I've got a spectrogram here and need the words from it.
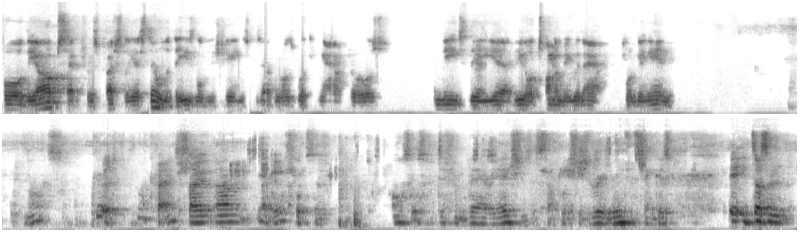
for the ARB sector especially, are still the diesel machines because everyone's working outdoors and needs the uh, the autonomy without plugging in. Nice, good. Okay, so um, yeah, all sorts of all sorts of different variations of stuff, which is really interesting because it doesn't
